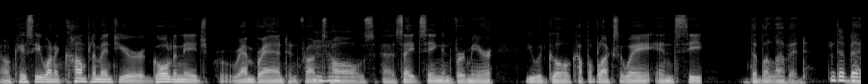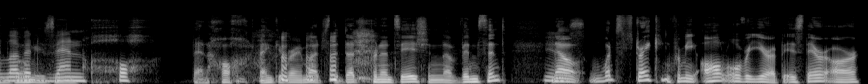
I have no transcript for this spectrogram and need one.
Okay, so you want to complement your Golden Age Rembrandt and Frans mm-hmm. Hals uh, sightseeing in Vermeer. You would go a couple blocks away and see the beloved the Van beloved Van Gogh Van Gogh. Thank you very much. the Dutch pronunciation of Vincent. Yes. Now, what's striking for me all over Europe is there are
